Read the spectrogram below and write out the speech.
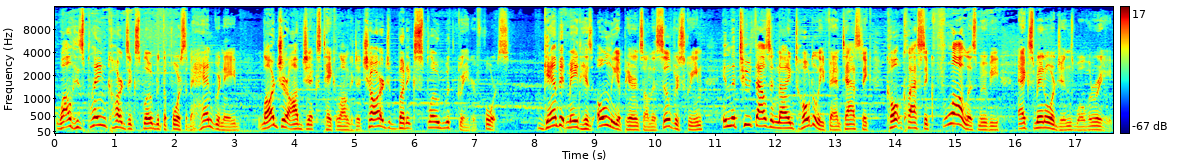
While his playing cards explode with the force of a hand grenade, larger objects take longer to charge but explode with greater force. Gambit made his only appearance on the silver screen in the 2009 totally fantastic, cult classic, flawless movie X Men Origins Wolverine,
